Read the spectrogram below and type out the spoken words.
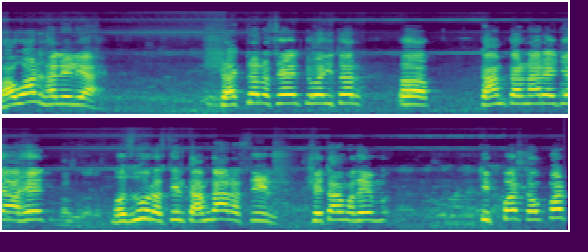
भाववाढ झालेली आहे. ट्रॅक्टर असेल किंवा इतर काम करणारे जे आहेत मजूर असतील कामगार असतील शेतामध्ये म- तिप्पट चौपट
